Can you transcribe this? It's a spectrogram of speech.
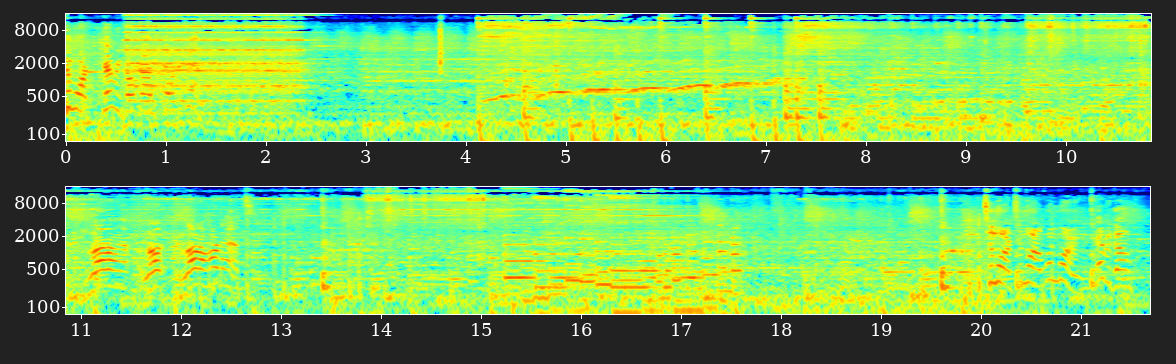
Two more. There we go, guys. Get it again. A lot of, lot, a lot of hard hats. Two more, two more, one more. There we go.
